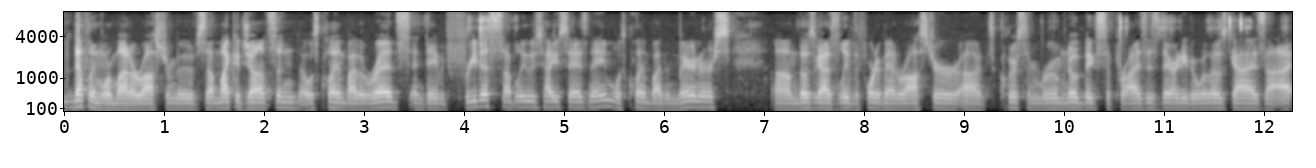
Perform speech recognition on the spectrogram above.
definitely more minor roster moves. Uh, Micah Johnson was claimed by the Reds, and David Freitas, I believe is how you say his name, was claimed by the Mariners. Um, those guys leave the 40 man roster uh, to clear some room. No big surprises there in either one of those guys. I,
